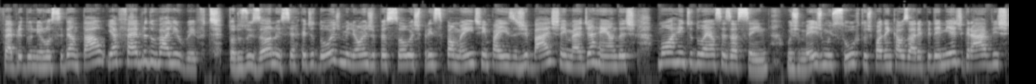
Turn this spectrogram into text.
febre do Nilo Ocidental e a febre do Vale Rift. Todos os anos, cerca de 2 milhões de pessoas, principalmente em países de baixa e média rendas, morrem de doenças assim. Os mesmos surtos podem causar epidemias graves,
